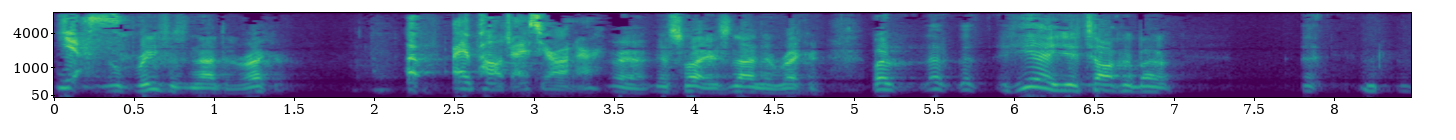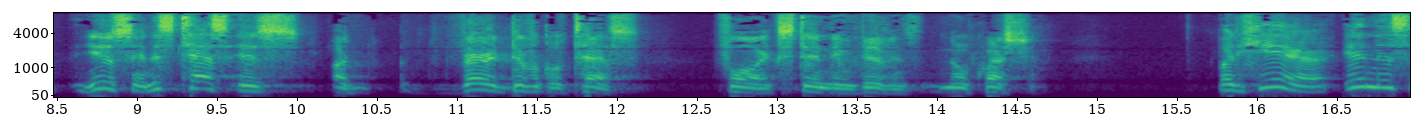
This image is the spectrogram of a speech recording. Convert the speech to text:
Yes. Your brief is not in the record. Uh, I apologize, Your Honor. That's right. It's not in the record. But here you're talking about, uh, you're saying this test is a very difficult test for extending Bivens, no question. But here, isn't this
